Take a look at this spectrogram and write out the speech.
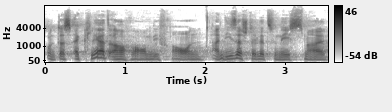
Und das erklärt auch, warum die Frauen an dieser Stelle zunächst mal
